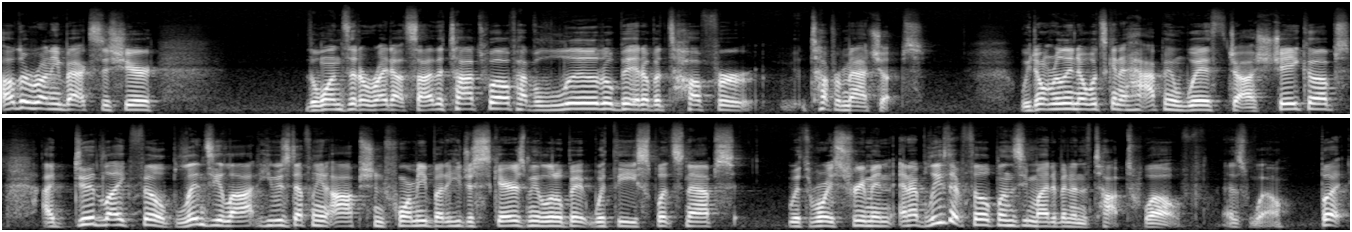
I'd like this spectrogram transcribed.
other running backs this year, the ones that are right outside the top 12, have a little bit of a tougher, tougher matchups. We don't really know what's going to happen with Josh Jacobs. I did like Philip Lindsay a lot. He was definitely an option for me, but he just scares me a little bit with the split snaps with Royce Freeman. And I believe that Philip Lindsay might have been in the top 12 as well. But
